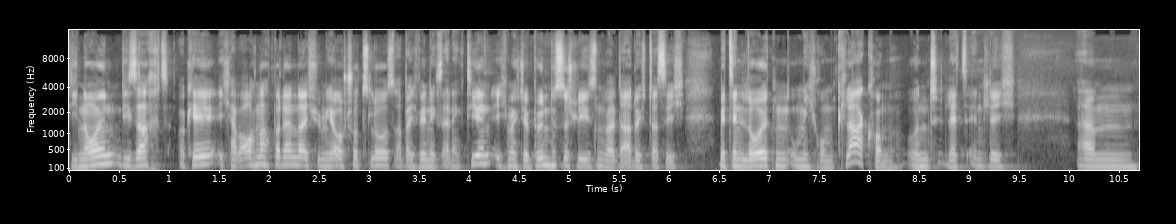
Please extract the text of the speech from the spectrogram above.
die Neun, die sagt, okay, ich habe auch Nachbarländer, ich fühle mich auch schutzlos, aber ich will nichts annektieren, ich möchte Bündnisse schließen, weil dadurch, dass ich mit den Leuten um mich herum klarkomme und letztendlich ähm,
